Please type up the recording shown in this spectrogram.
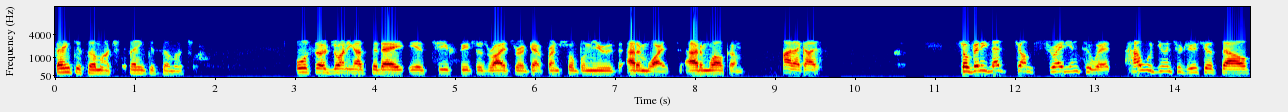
Thank you so much. Thank you so much. Also joining us today is Chief Features Writer at Get French Football News, Adam White. Adam, welcome. Hi there, guys. So, Vinny, let's jump straight into it. How would you introduce yourself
